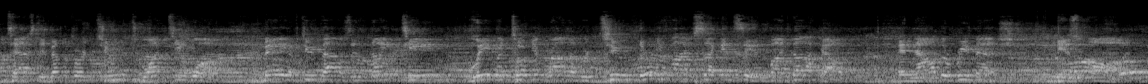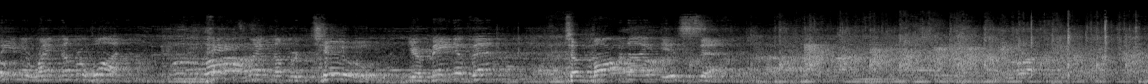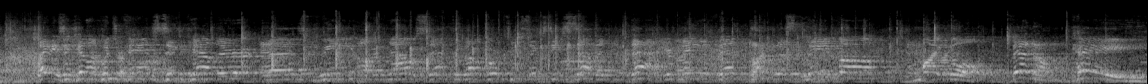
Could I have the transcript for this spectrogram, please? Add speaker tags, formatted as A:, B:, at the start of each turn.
A: Contest in Bellator 221. May of 2019, Lima took it round number two, 35 seconds in by knockout. And now the rematch is on. Lima ranked number one, Page ranked number two. Your main event tomorrow night is set. put your hands together as we are now set for Bellator 267. That, your main event, Douglas Lima, Michael Venom Page.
